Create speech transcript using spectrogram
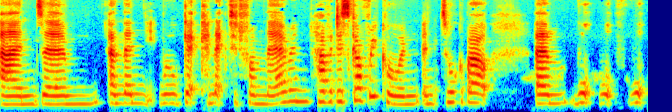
And um, and then we'll get connected from there and have a discovery call and, and talk about um, what, what what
